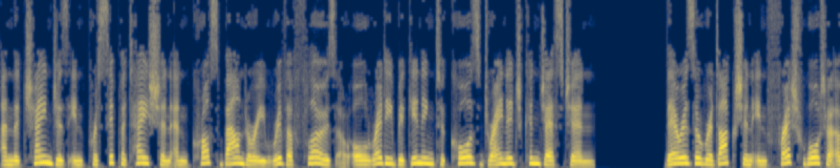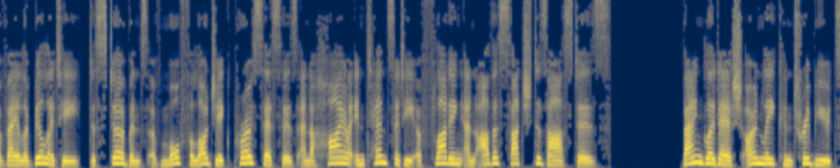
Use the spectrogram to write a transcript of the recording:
and the changes in precipitation and cross-boundary river flows are already beginning to cause drainage congestion. There is a reduction in fresh water availability, disturbance of morphologic processes and a higher intensity of flooding and other such disasters. Bangladesh only contributes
